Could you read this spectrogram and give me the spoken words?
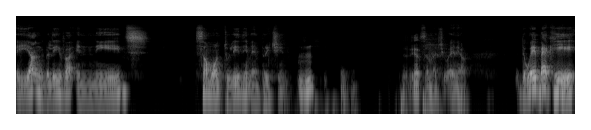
a young believer in needs someone to lead him and preach him. hmm yep So much anyhow. The way back here,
